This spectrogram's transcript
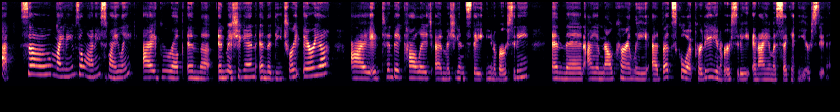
Yeah. So my name's Alaunie Smiley. I grew up in the in Michigan in the Detroit area. I attended college at Michigan State University, and then I am now currently at vet school at Purdue University, and I am a second year student.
